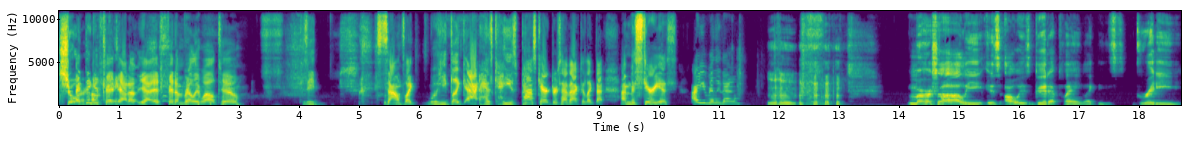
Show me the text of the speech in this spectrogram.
sure. I think it fit. okay. Yeah, it fit him really well too. Because he sounds like well, he like act, has his past characters have acted like that. I'm mysterious. Are you really though? Mhm. Mahershala Ali is always good at playing like these gritty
